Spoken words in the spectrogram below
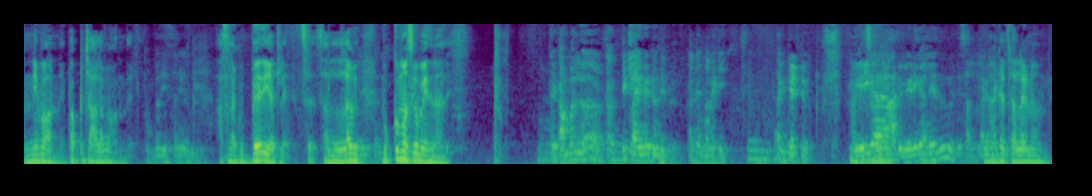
అన్నీ బాగున్నాయి. పప్పు చాలా బాగుంది. అసలు నాకు ఉబ్బేది అట్లే చల్లగా ముక్కు మసుకుపోయింది నాది. ఇక్కడ ఖమ్మంలో కరెక్ట్ క్లైమేట్ ఉంది ఇప్పుడు. అంటే మనకి తగ్గట్టు. వేడిగా లేదు. నాకైతే చల్లగానే ఉంది.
